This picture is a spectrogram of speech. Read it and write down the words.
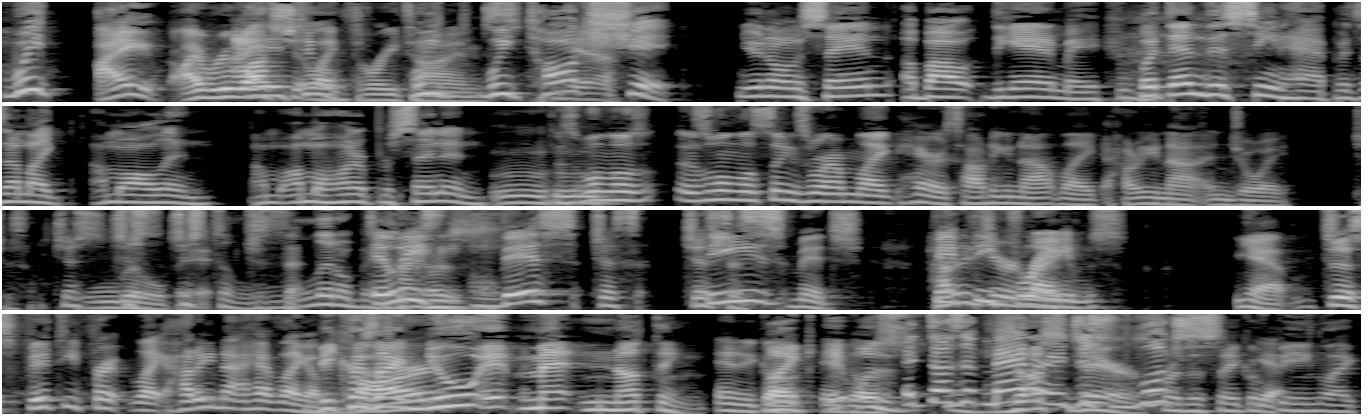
we I I I rewatched did it too. like three We- times. We, talk Yeah. shit, you know what I'm saying, about the anime. But then this scene happens. I'm like, I'm all in. I'm I'm 100 percent in. Mm-hmm. This is one of those. This is one of those things where I'm like, Harris, how do you not like? How do you not enjoy just a Just little just bit, just a that- little bit. At least this just just These a smidge. How did 50 your, like- frames. yeah, just fifty frames. Like, how do you not have like a Because bar? I knew it meant nothing. And it go- like it it, was. It doesn't matter, Just it just there looks- for the sake of Yeah. being like,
